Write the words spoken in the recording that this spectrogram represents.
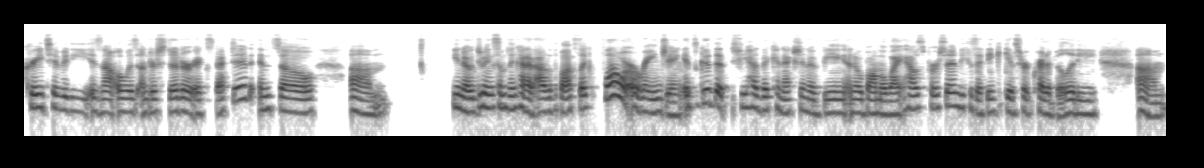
creativity is not always understood or expected. And so um, you know, doing something kind of out of the box, like flower arranging. It's good that she had the connection of being an Obama White House person because I think it gives her credibility. Um,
